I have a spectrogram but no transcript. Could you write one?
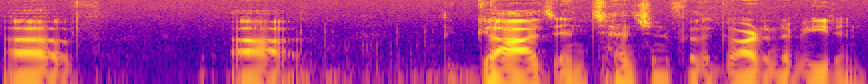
of uh, God's intention for the Garden of Eden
